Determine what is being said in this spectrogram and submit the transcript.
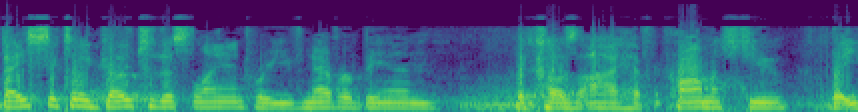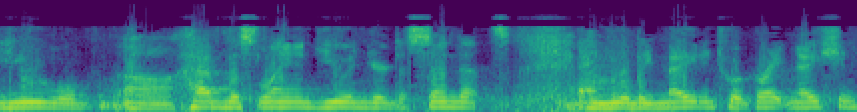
basically go to this land where you've never been because I have promised you that you will uh, have this land, you and your descendants, and you'll be made into a great nation.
